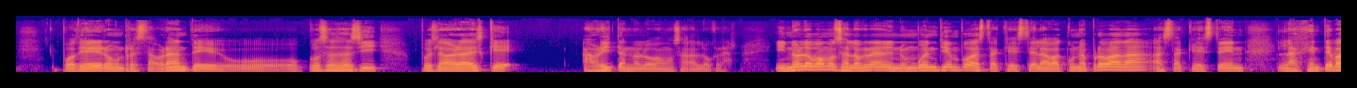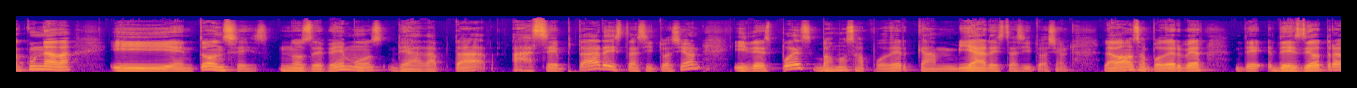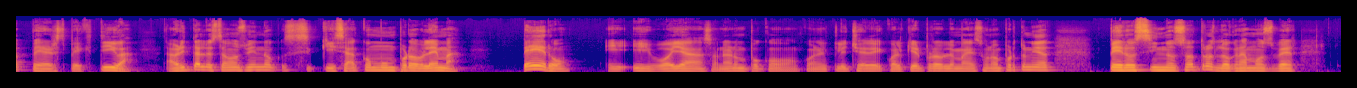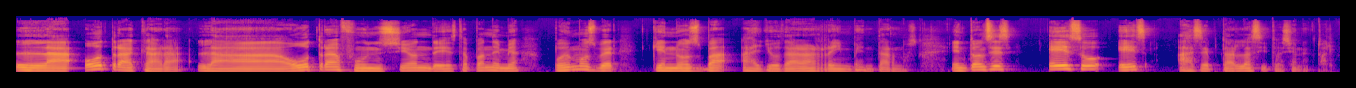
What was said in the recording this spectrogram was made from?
podía ir a un restaurante o cosas así, pues la verdad es que ahorita no lo vamos a lograr y no lo vamos a lograr en un buen tiempo hasta que esté la vacuna aprobada, hasta que estén la gente vacunada y entonces nos debemos de adaptar, aceptar esta situación y después vamos a poder cambiar esta situación. La vamos a poder ver desde otra perspectiva. Ahorita lo estamos viendo quizá como un problema, pero y, y, voy a sonar un poco con el cliché de cualquier problema es una oportunidad, pero si nosotros logramos ver la otra cara, la otra función de esta pandemia, podemos ver que nos va a ayudar a reinventarnos. Entonces, eso es aceptar la situación actual.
